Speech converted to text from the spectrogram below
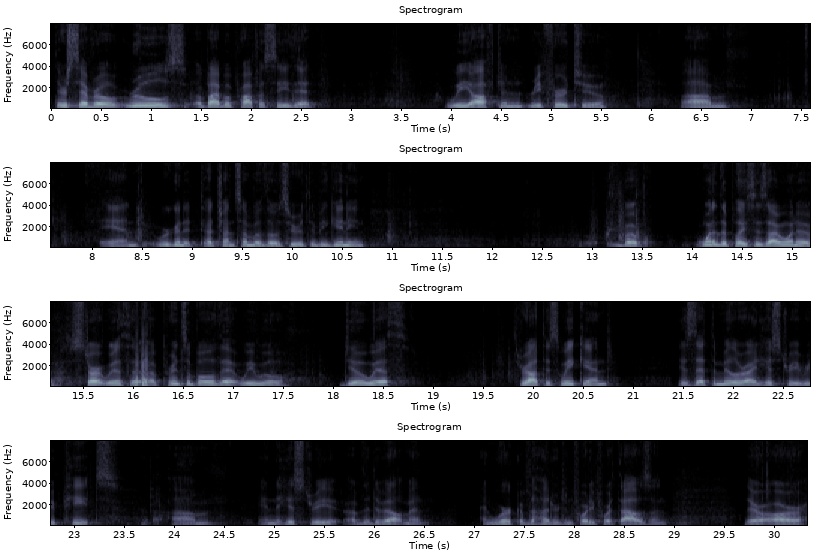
There are several rules of Bible prophecy that we often refer to, um, and we're going to touch on some of those here at the beginning. But one of the places I want to start with, a, a principle that we will deal with throughout this weekend, is that the Millerite history repeats um, in the history of the development and work of the 144,000. There are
